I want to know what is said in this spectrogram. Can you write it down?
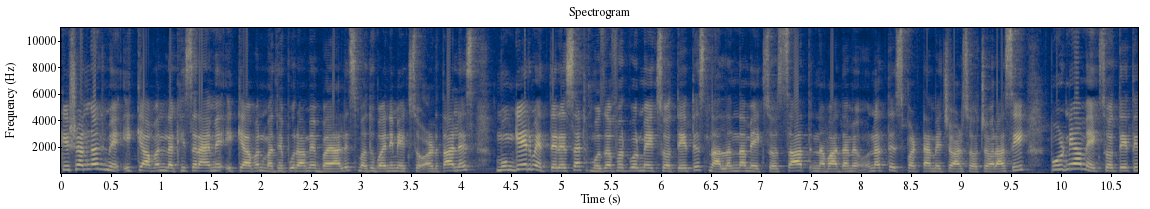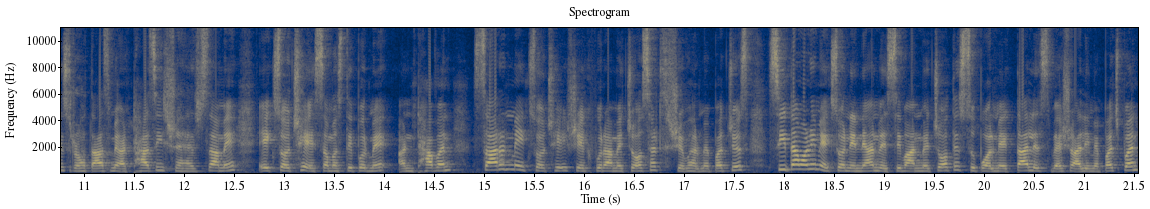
किशनगंज में इक्यावन लखीसराय में इक्यावन मधेपुरा में बयालीस मधुबनी में एक सौ अड़तालीस मुंगेर में तिरसठ मुजफ्फरपुर में एक नालंदा में एक सौ सात नवादा में उनतीस पट्टा में चार सौ चौरासी पूर्णिया में एक सौ तैंतीस रोहतास में अट्ठासी सहरसा में एक समस्तीपुर गाजीपुर में अंठावन सारण में 106, शेखपुरा में चौसठ शिवहर में 25, सीतामढ़ी में एक सिवान में चौतीस सुपौल में इकतालीस वैशाली में पचपन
